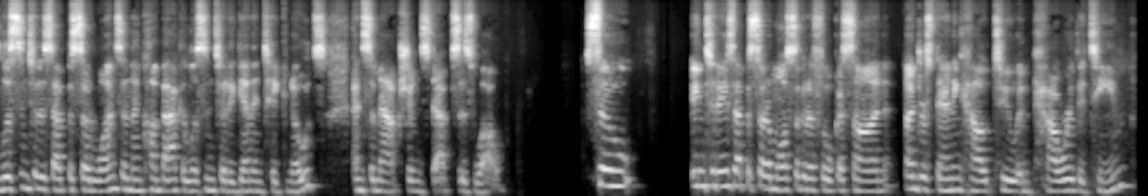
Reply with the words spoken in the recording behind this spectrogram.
listen to this episode once and then come back and listen to it again and take notes and some action steps as well. So, in today's episode, I'm also going to focus on understanding how to empower the team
